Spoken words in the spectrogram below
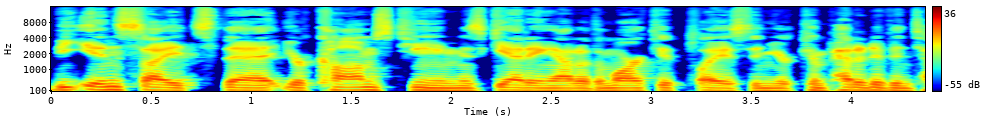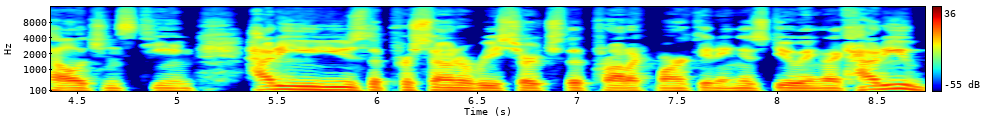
the insights that your comms team is getting out of the marketplace and your competitive intelligence team? How do you use the persona research that product marketing is doing? Like, how do you,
